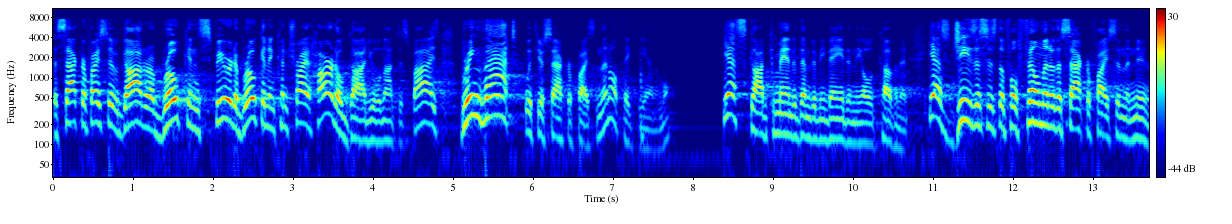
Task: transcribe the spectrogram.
The sacrifice of God are a broken spirit, a broken and contrite heart, O God, you will not despise. Bring that with your sacrifice, and then I'll take the animal. Yes, God commanded them to be made in the Old Covenant. Yes, Jesus is the fulfillment of the sacrifice in the New.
